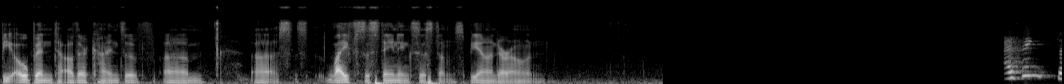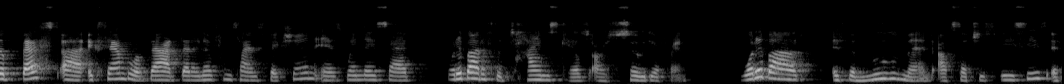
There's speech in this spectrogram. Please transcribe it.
be open to other kinds of um, uh, life sustaining systems beyond our own? I think the best uh, example of that that I know from science fiction is when they said, what about if the time scales are so different? What about if the movement of such a species, if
